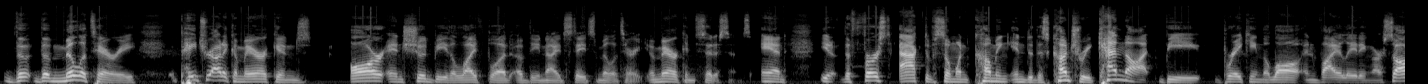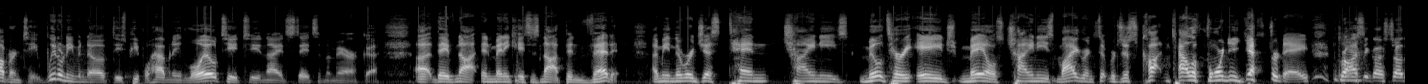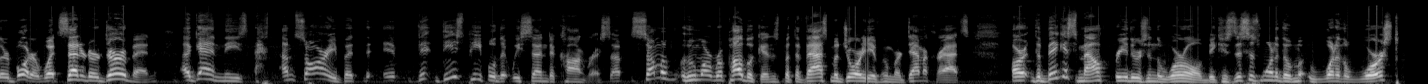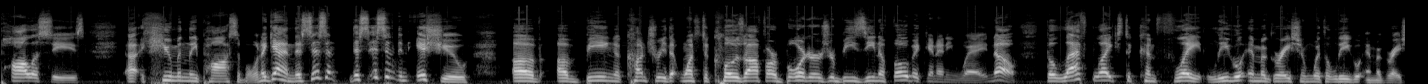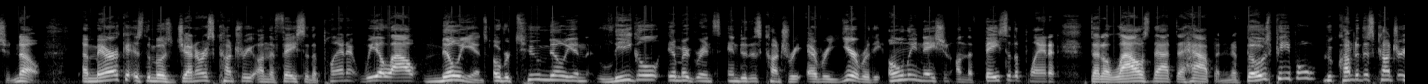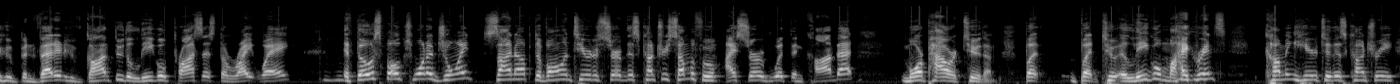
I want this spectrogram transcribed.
the the military, patriotic Americans are and should be the lifeblood of the United States military, American citizens. And you know, the first act of someone coming into this country cannot be breaking the law and violating our sovereignty. We don't even know if these people have any loyalty to the United States of America. Uh, they've not, in many cases, not been vetted. I mean, there were just 10 Chinese military age males, Chinese migrants that were just caught in California yesterday crossing yeah. our southern border. What Senator Durbin again, these, I'm sorry, but th- these people that we send to Congress, uh, some of whom are Republicans, but the vast majority of whom are Democrats, are the biggest mouth breathers in the world because this is one of the one of the worst policies uh, humanly possible. And again, this isn't this isn't an issue of of being a country that wants to close off our borders or be xenophobic in any way. No, the left likes to conflate legal immigration with illegal immigration. No, America is the most generous country on the face of the planet. We allow millions, over 2 million legal immigrants into this country every year. We're the only nation on the face of the planet that allows that to happen. And if those people who come to this country who've been vetted, who've gone through the legal process the right way, mm-hmm. if those folks want to join, sign up to volunteer to serve this country, some of whom I served with in combat, more power to them. But but to illegal migrants coming here to this country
